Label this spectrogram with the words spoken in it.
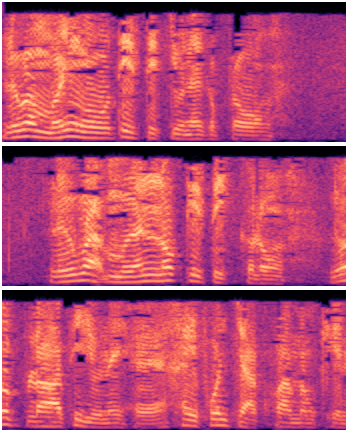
หรือว่าเหมือนงูที่ติดอยู่ในกระโปรง หรือว่าเหมือนนกที่ติดกรงหรือว่าปลาที่อยู่ในแหให้พ้นจากความลำเค็น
